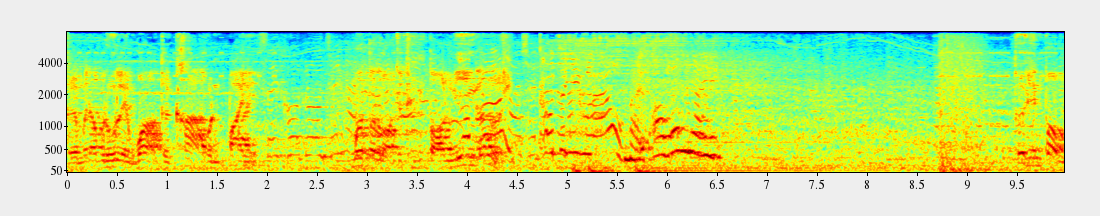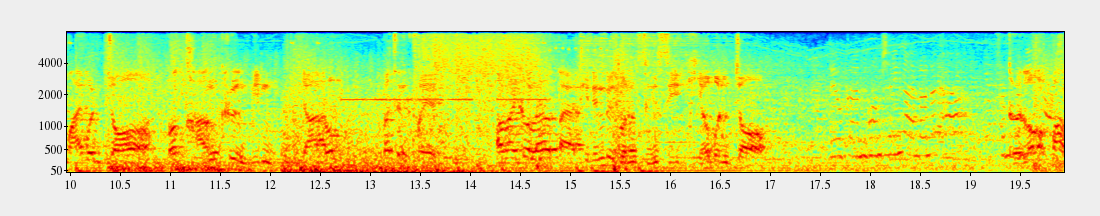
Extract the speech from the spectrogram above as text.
ธอไม่รับรู้เลยว่าเธอฆ่าคนไปไซโคโดรนใช้งานมาตลอดจนถึงตอนนี้หลบงั้นเลยเขาจะยิงแล้ว หมายความว่าไง เธอเห็นเป้าหมายบนจอ รถถังเครื่องบิน ยานรบบัตเทิลเฟรมอะไรก็แล้วแต่ที่เน้นด้วยตัวหนังสือสีเขียวบนจอเดียวกันพร้อมใช้งานแล้วนะคะเธอล็อกเป้า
